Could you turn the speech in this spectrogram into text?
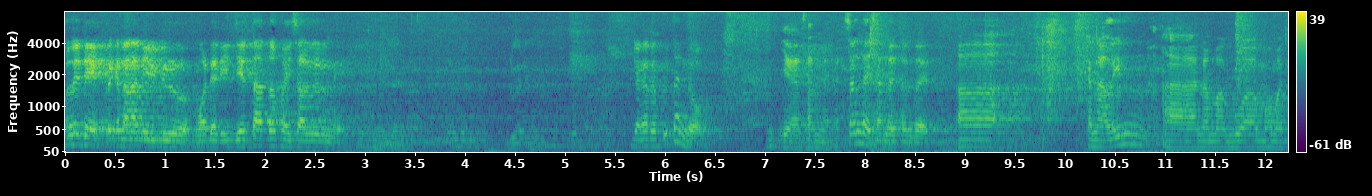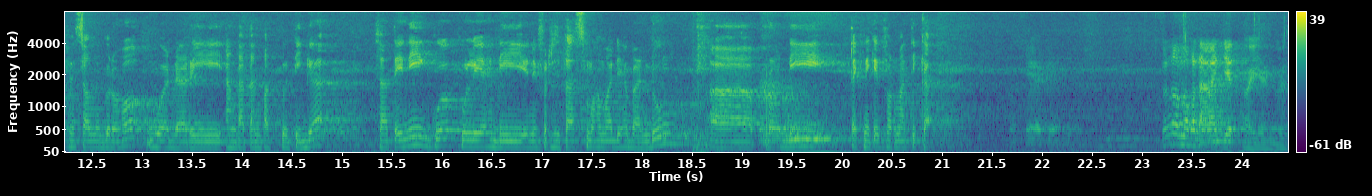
Boleh deh perkenalan diri dulu. Mau dari Jeta atau Faisal dulu nih Jangan rebutan dong. Ya santai. Santai, santai, santai. Uh, kenalin uh, nama gua Muhammad Faisal Nugroho, gua dari angkatan 43. Saat ini gua kuliah di Universitas Muhammadiyah Bandung, uh, prodi Teknik Informatika. Oke, oke. Lu nggak mau kenal aja? Oh iya gue.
